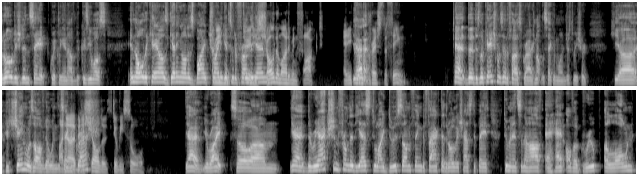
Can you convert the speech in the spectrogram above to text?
Roglic didn't say it quickly enough because he was in all the chaos, getting on his bike, trying I mean, to get his- to the front dude, again. His shoulder might have been fucked, and he couldn't Yeah. press the thing. Yeah, the dislocation was in the first crash, not the second one, just to be sure. He uh his chain was off though in the I second know, but crash. his shoulder would still be sore. Yeah, you're right. So um yeah, the reaction from the DS to like do something, the fact that Roglic has to pace two minutes and a half ahead of a group alone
